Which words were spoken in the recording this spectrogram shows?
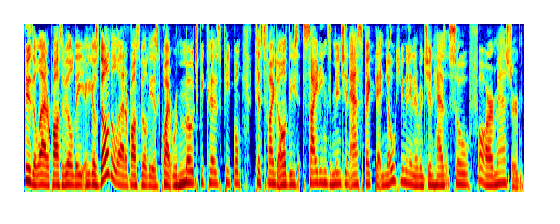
Through the latter possibility, he goes, though the latter possibility is quite remote because people testifying to all these sightings mention aspect that no human intervention has so far mastered.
